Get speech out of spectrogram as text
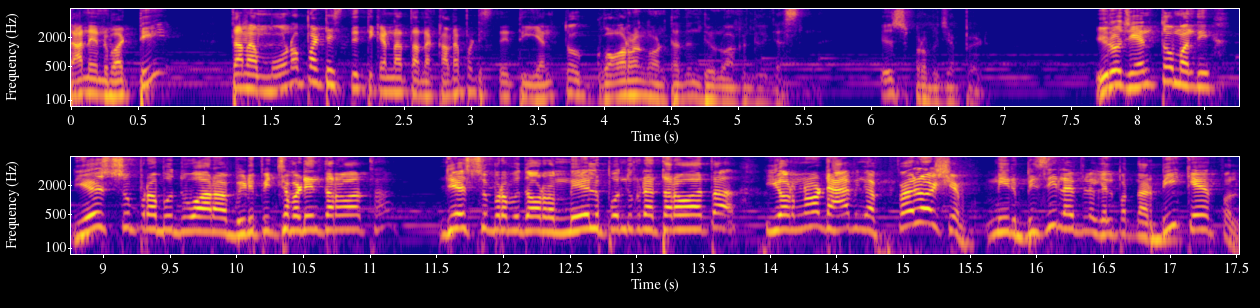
దానిని బట్టి తన మునపటి స్థితి కన్నా తన కడపటి స్థితి ఎంతో ఘోరంగా ఉంటుందని దేవుడు నాకు తెలియజేస్తుంది. యేసు ప్రభు చెప్పాడు. ఈరోజు ఎంతోమంది యేసు ప్రభు ద్వారా విడిపించబడిన తర్వాత యేసు ప్రభు ద్వారా మేలు పొందుకున్న తర్వాత you are not having a fellowship మీరు బిజీ లైఫ్లోకి వెళ్ళిపోతున్నారు. బీ కేర్ఫుల్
